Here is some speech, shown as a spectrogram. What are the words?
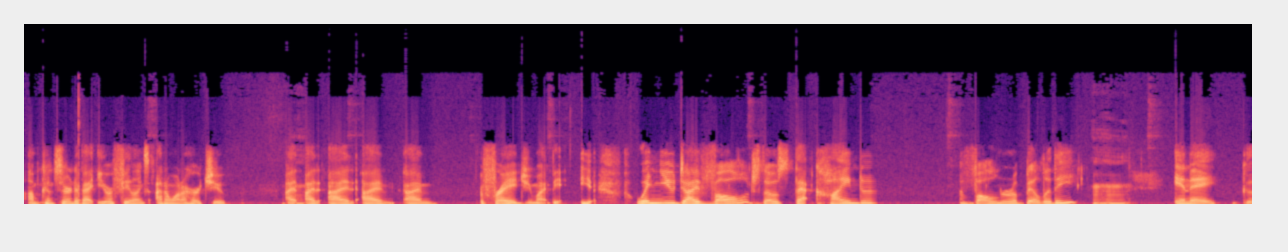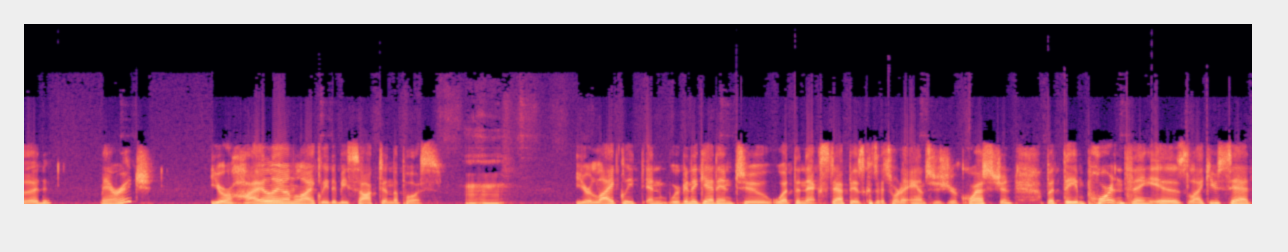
I'm concerned about your feelings. I don't want to hurt you. I, hmm. I, I, I, I'm afraid you might be. When you divulge those that kind of vulnerability mm-hmm. in a good marriage, you're highly unlikely to be socked in the puss. Mm-hmm. You're likely, and we're going to get into what the next step is because it sort of answers your question. But the important thing is, like you said,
